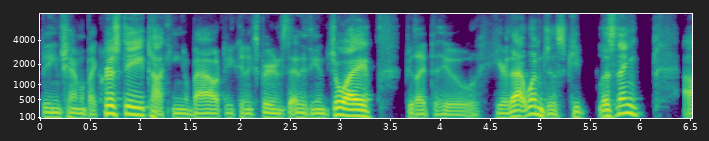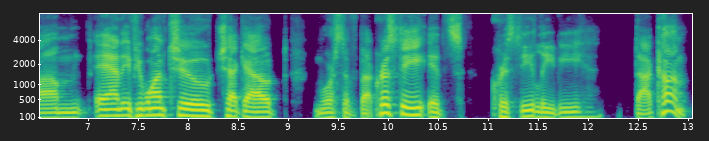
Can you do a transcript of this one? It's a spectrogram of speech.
being channeled by Christy, talking about you can experience anything in joy. If you'd like to hear that one, just keep listening. Um, and if you want to check out more stuff about Christy, it's christylevy.com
